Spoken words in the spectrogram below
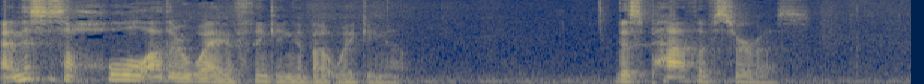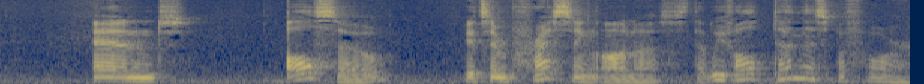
And this is a whole other way of thinking about waking up. This path of service. And also, it's impressing on us that we've all done this before.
